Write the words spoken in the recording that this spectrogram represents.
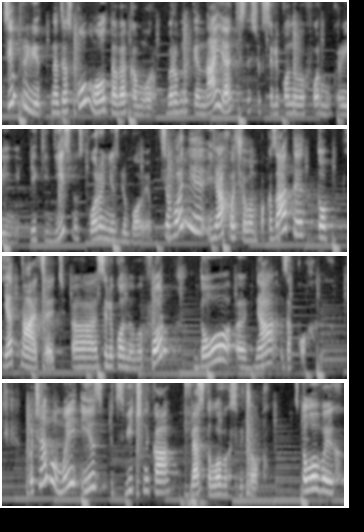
всім привіт! На зв'язку Мол та Камур, виробники найякісніших силіконових форм в Україні, які дійсно створені з любов'ю. Сьогодні я хочу вам показати топ 15 е, силіконових форм до е, дня закоханих. Почнемо ми із підсвічника для столових свічок. Столових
